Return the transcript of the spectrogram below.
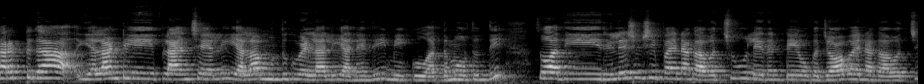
కరెక్ట్గా ఎలాంటి ప్లాన్ చేయాలి ఎలా ముందుకు వెళ్ళాలి అనేది మీకు అర్థమవుతుంది. సో అది రిలేషన్షిప్ అయినా కావచ్చు లేదంటే ఒక జాబ్ అయినా కావచ్చు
